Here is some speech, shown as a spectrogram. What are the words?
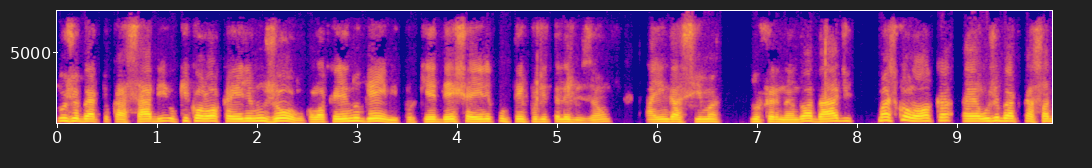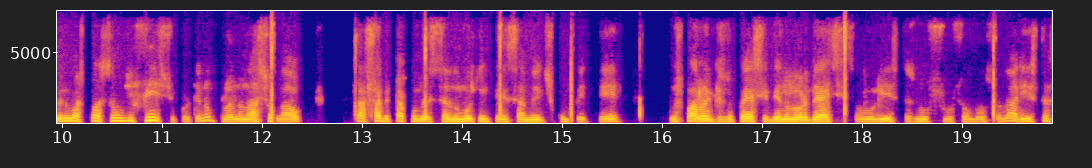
do Gilberto Kassab, o que coloca ele no jogo, coloca ele no game, porque deixa ele com tempo de televisão ainda acima do Fernando Haddad, mas coloca é, o Gilberto Kassab numa situação difícil, porque no plano nacional, Kassab está conversando muito intensamente com o PT, os palanques do PSD no Nordeste são lulistas, no Sul são bolsonaristas,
